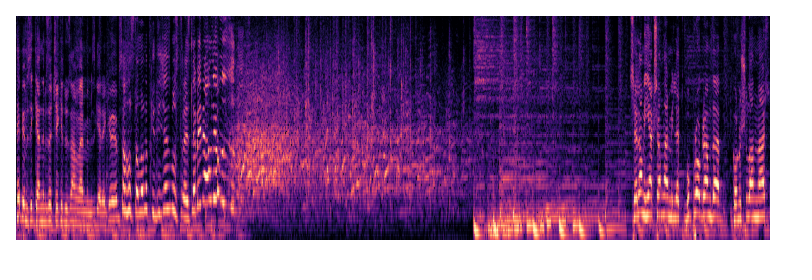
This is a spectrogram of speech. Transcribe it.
hepimizin kendimize çeki düzen vermemiz gerekiyor. Yoksa hastalanıp gideceğiz bu stresle. Beni anlıyor musunuz? Selam, iyi akşamlar millet. Bu programda konuşulanlar,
